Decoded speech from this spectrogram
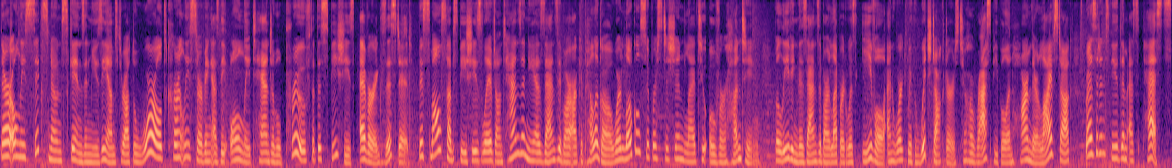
There are only six known skins in museums throughout the world, currently serving as the only tangible proof that the species ever existed. This small subspecies lived on Tanzania's Zanzibar archipelago, where local superstition led to overhunting. Believing the Zanzibar leopard was evil and worked with witch doctors to harass people and harm their livestock, residents viewed them as pests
